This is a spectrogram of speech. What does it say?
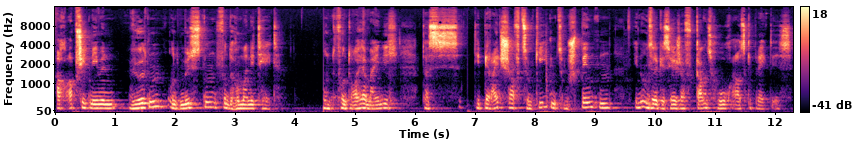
auch Abschied nehmen würden und müssten von der Humanität. Und von daher meine ich, dass die Bereitschaft zum Geben, zum Spenden in unserer Gesellschaft ganz hoch ausgeprägt ist,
